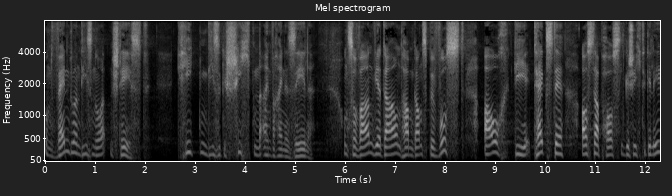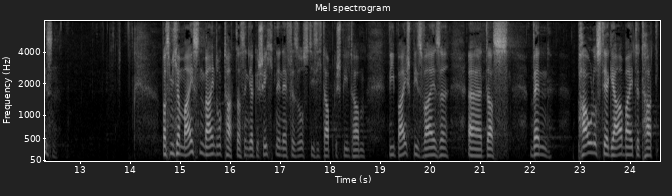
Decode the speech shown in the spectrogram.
Und wenn du an diesen Orten stehst, kriegen diese Geschichten einfach eine Seele. Und so waren wir da und haben ganz bewusst auch die Texte aus der Apostelgeschichte gelesen. Was mich am meisten beeindruckt hat, das sind ja Geschichten in Ephesus, die sich da abgespielt haben, wie beispielsweise, äh, dass wenn Paulus, der gearbeitet hat,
